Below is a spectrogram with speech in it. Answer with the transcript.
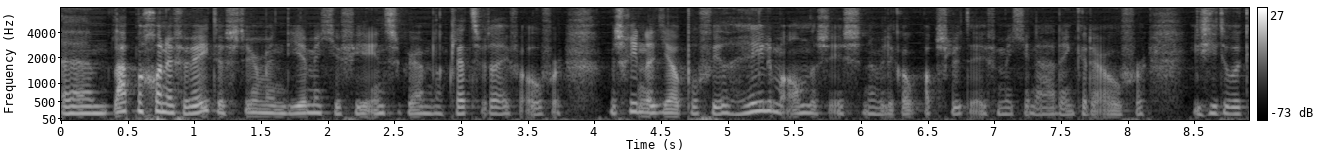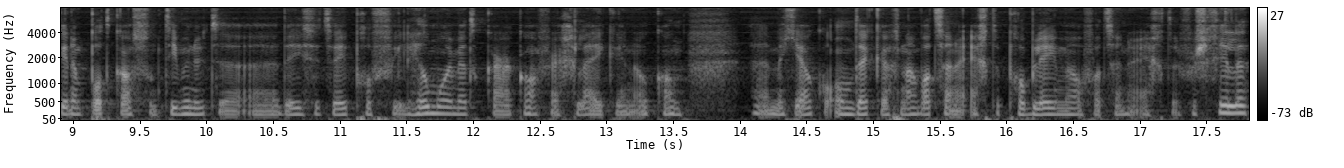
Um, laat me gewoon even weten. Stuur me een DM'tje via Instagram. Dan kletsen we er even over. Misschien dat jouw profiel helemaal anders is. En dan wil ik ook absoluut even met je nadenken daarover. Je ziet hoe ik in een podcast van 10 minuten uh, deze twee profielen heel mooi met elkaar kan vergelijken. En ook kan uh, met jou kan ontdekken van nou, wat zijn er echte problemen of wat zijn er echte verschillen.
